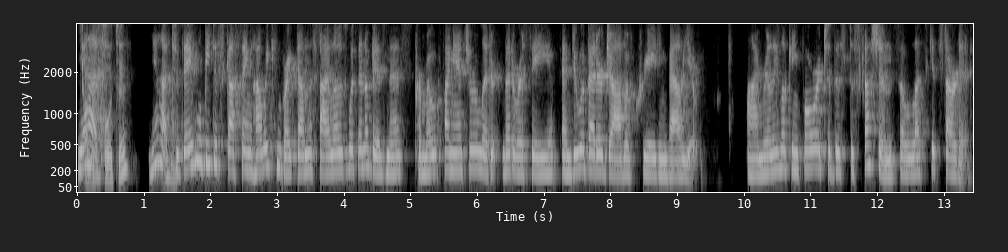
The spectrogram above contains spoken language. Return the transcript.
Yeah. I look forward to Yeah, mm. today we'll be discussing how we can break down the silos within a business, promote financial liter- literacy, and do a better job of creating value. I'm really looking forward to this discussion, so let's get started.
